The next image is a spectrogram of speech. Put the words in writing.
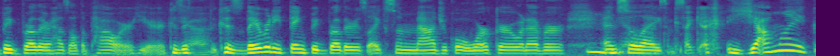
Big Brother has all the power here because Yeah. because they already think Big Brother is like some magical worker or whatever, mm-hmm. and so Yeah, like some psychic. yeah, I'm like,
